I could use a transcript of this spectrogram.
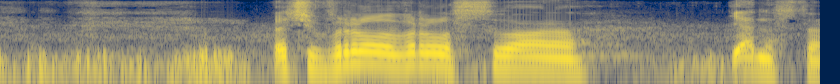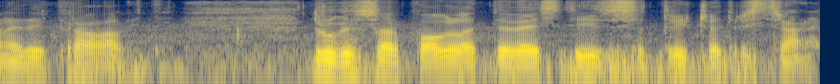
znači, vrlo, vrlo su ono, jednostavne da ih provalite. Druga stvar, pogledate vesti iz sa 3-4 strane.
